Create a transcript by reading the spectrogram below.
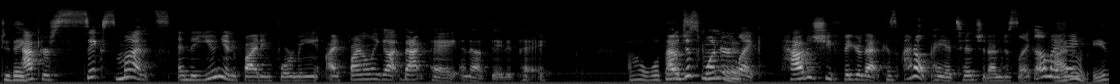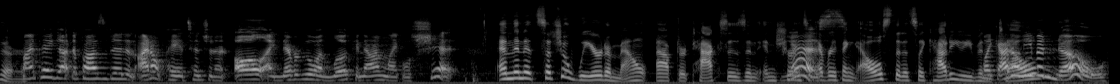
Do they? After six months and the union fighting for me, I finally got back pay and updated pay. oh well, I just wondered, good. like, how does she figure that? Because I don't pay attention. I'm just like, oh, my I pay, don't either. my pay got deposited, and I don't pay attention at all. I never go and look, and now I'm like, well, shit. And then it's such a weird amount after taxes and insurance and everything else that it's like, how do you even Like, tell? I don't even know.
